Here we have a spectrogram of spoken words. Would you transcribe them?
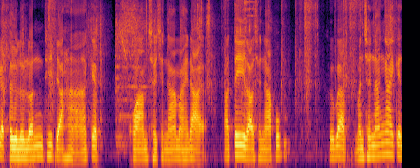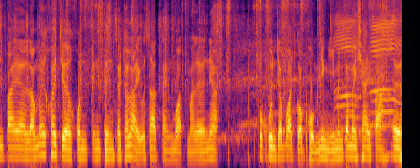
กระตือรือร้นที่จะหาเก็บ ความชัยชนะมาให้ได้ปาร์ตี้เราชนะปุ๊บคือแบบมันชนะง่ายเกินไปอะเราไม่ค่อยเจอคนตึงๆสักเท่าไหร่อุตส่าห์แต่งบอทมาเลยเนี่ย พวกคุณจะบอทกว่าผมอย่างนี้มันก็ไม่ใช่ป่ะเออ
